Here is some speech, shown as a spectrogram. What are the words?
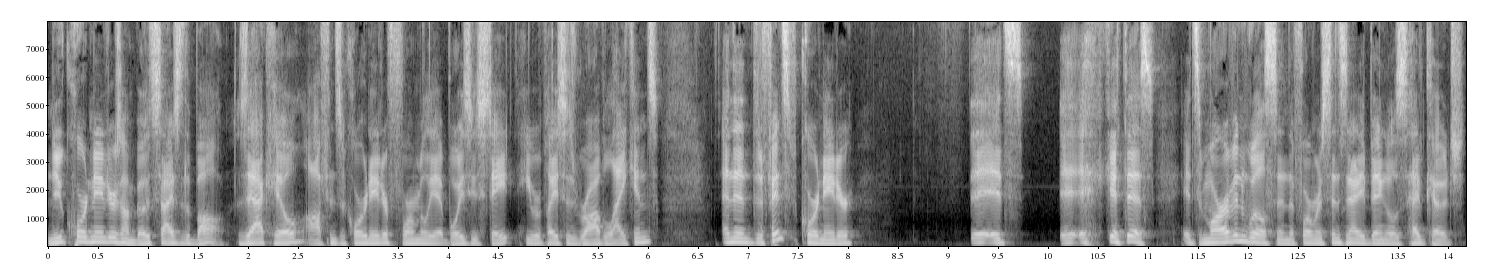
new coordinators on both sides of the ball. Zak Hill, offensive coordinator, formerly at Boise State. He replaces Rob Likens. And then the defensive coordinator, it's, it, get this, it's Marvin Wilson, the former Cincinnati Bengals head coach,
